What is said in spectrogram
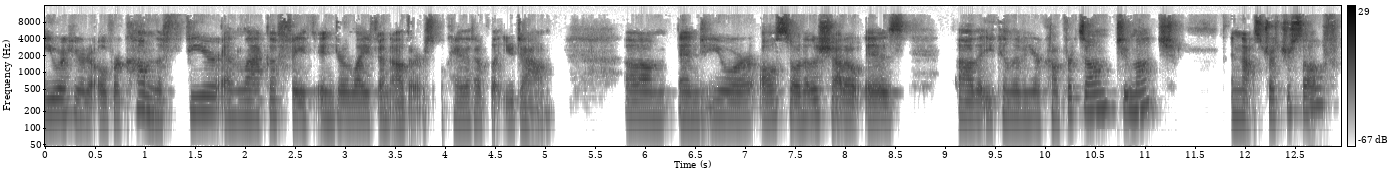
you are here to overcome the fear and lack of faith in your life and others, okay, that have let you down. Um, and you're also another shadow is uh, that you can live in your comfort zone too much and not stretch yourself.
